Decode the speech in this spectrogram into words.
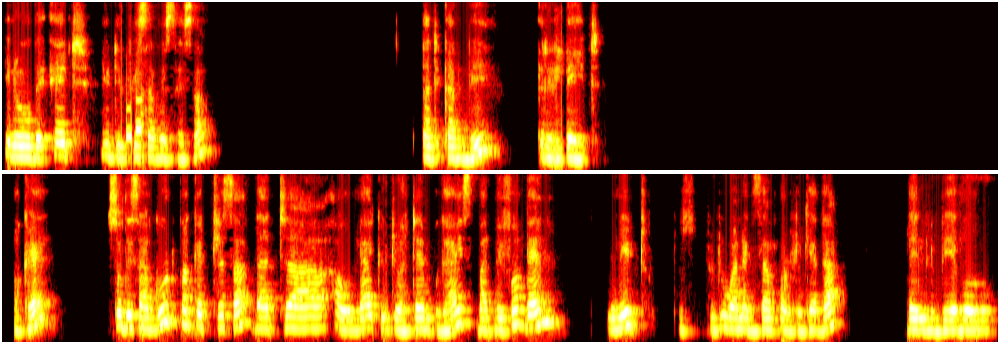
you know, the eight UDP services huh, that can be relayed. Okay, so these are good packet tracer that uh, I would like you to attempt, guys. But before then, we need to, to, to do one example together. Then you'll be able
